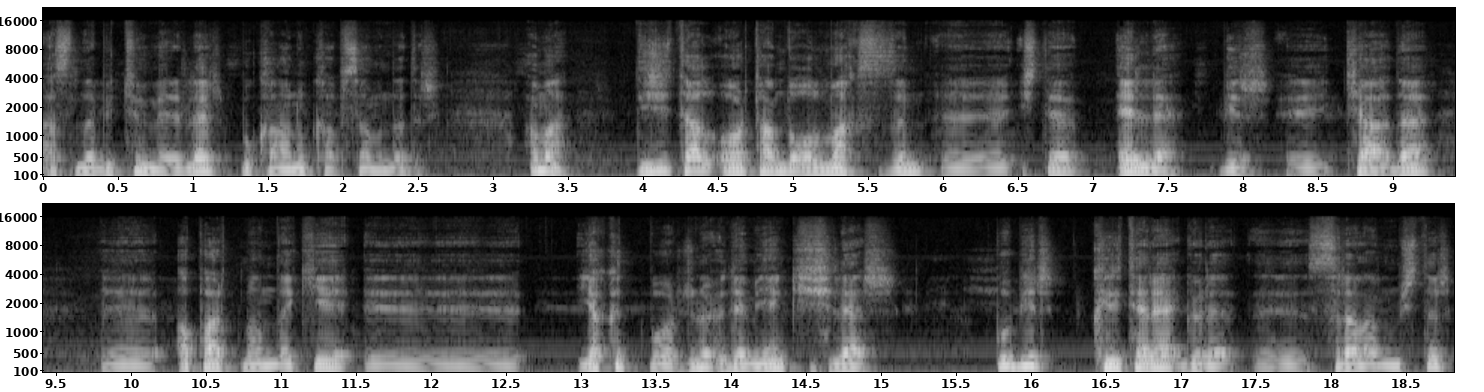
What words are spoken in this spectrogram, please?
aslında bütün veriler bu kanun kapsamındadır. Ama dijital ortamda olmaksızın e, işte elle bir e, kağıda e, apartmandaki e, yakıt borcunu ödemeyen kişiler bu bir kritere göre e, sıralanmıştır.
